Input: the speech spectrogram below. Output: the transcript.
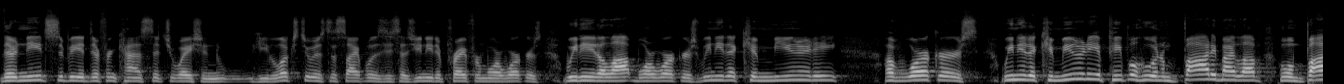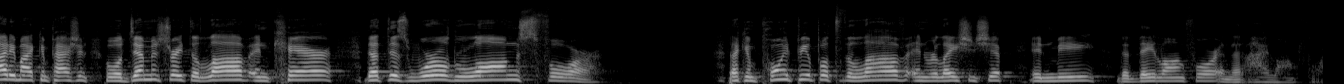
There needs to be a different kind of situation. He looks to his disciples. He says, You need to pray for more workers. We need a lot more workers. We need a community of workers. We need a community of people who embody my love, who embody my compassion, who will demonstrate the love and care that this world longs for. That can point people to the love and relationship in me that they long for and that I long for.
